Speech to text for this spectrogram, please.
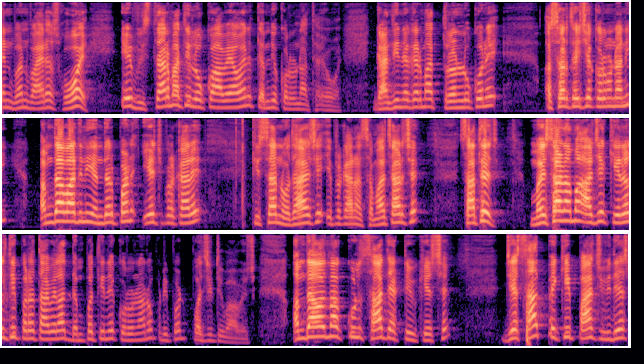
એન વન વાયરસ હોય એ વિસ્તારમાંથી લોકો આવ્યા હોય ને તેમને કોરોના થયો હોય. ગાંધીનગરમાં ત્રણ લોકોને અસર થઈ છે કોરોનાની. અમદાવાદની અંદર પણ એ જ પ્રકારે કિસ્સા નોંધાયા છે, એ પ્રકારના સમાચાર છે. સાથે જ મહેસાણામાં આજે કેરળથી પરત આવેલા દંપતીને કોરોનાનો રિપોર્ટ પોઝિટિવ આવ્યો છે. અમદાવાદમાં કુલ સાત એક્ટિવ કેસ છે, જે સાત પૈકી પાંચ વિદેશ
